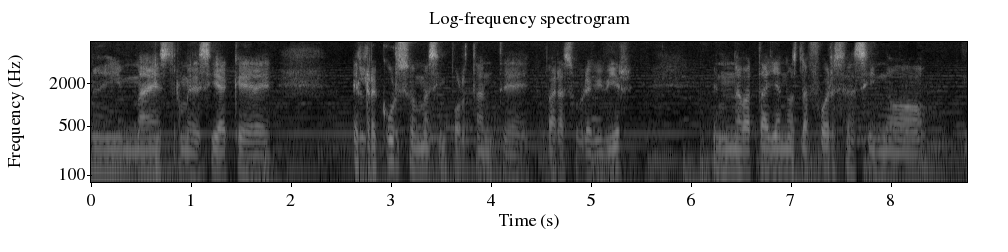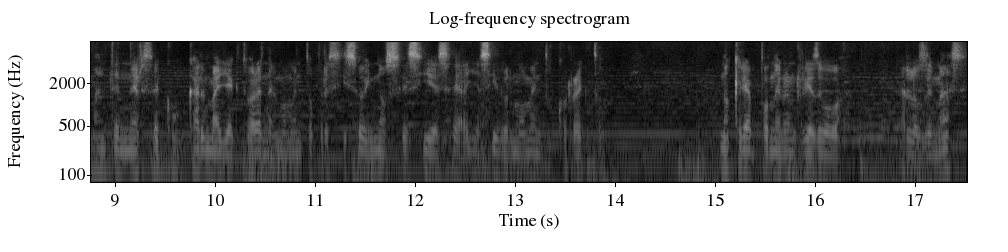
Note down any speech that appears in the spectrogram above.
mi maestro me decía que el recurso más importante para sobrevivir en una batalla no es la fuerza, sino mantenerse con calma y actuar en el momento preciso y no sé si ese haya sido el momento correcto. No quería poner en riesgo a los demás.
